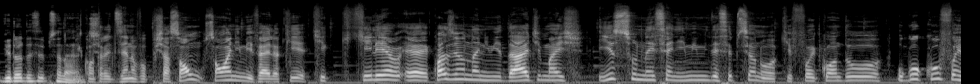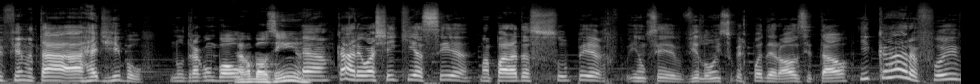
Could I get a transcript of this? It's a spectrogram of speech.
virou decepcionante. Me contradizendo, eu vou puxar só um, só um anime velho aqui, que, que ele é, é quase unanimidade, mas isso nesse anime me decepcionou, que foi quando o Goku foi enfrentar a Red Ribbon no Dragon Ball. Dragon Ballzinho? É, cara, eu achei que ia ser uma parada super. iam ser vilões super poderosos e tal. E, cara, foi,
